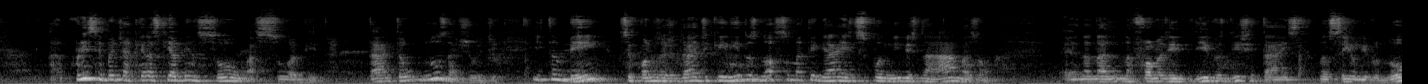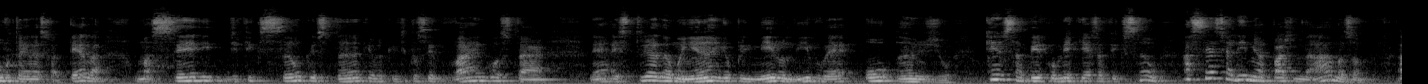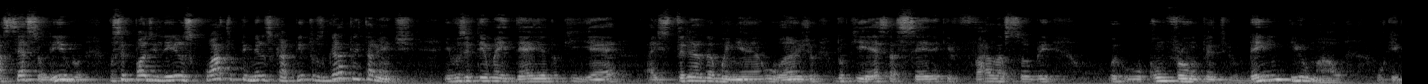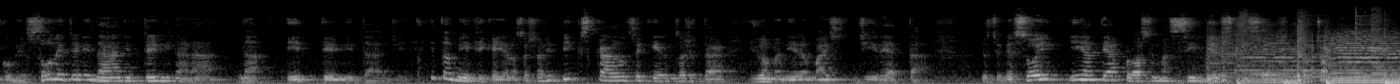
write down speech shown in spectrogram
principalmente aquelas que abençoam a sua vida. Tá? Então, nos ajude. E também você pode nos ajudar adquirindo os nossos materiais disponíveis na Amazon, na, na, na, forma de livros digitais. Lancei um livro novo, está aí na sua tela, uma série de ficção cristã que eu acredito que você vai gostar. Né? A Estrela da Manhã e o primeiro livro é O Anjo. Quer saber como é que é essa ficção? Acesse ali minha página da Amazon, acesse o livro, você pode ler os quatro primeiros capítulos gratuitamente. E você tem uma ideia do que é a estrela da manhã, o anjo, do que essa série que fala sobre o confronto entre o bem e o mal. O que começou na eternidade terminará na eternidade. E também fica aí a nossa chave Pix, caso você queira nos ajudar de uma maneira mais direta. Deus te abençoe e até a próxima, se Deus quiser. Tchau, tchau.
